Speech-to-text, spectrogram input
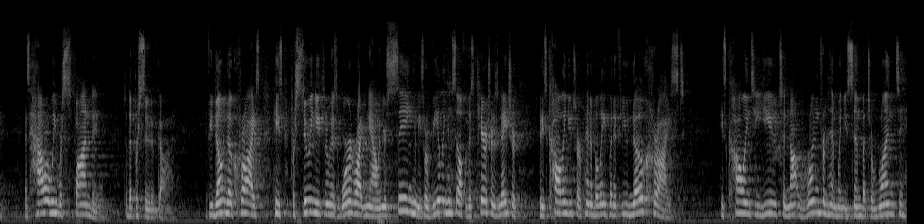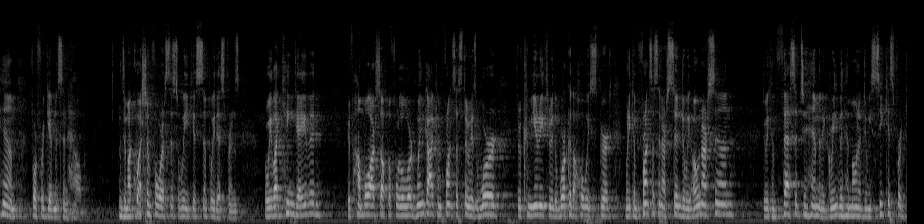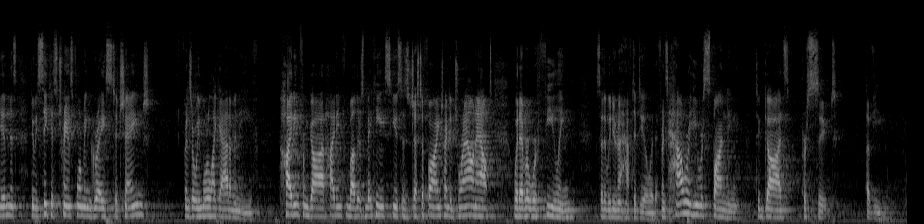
is how are we responding to the pursuit of God? If you don't know Christ, He's pursuing you through His Word right now, and you're seeing Him. He's revealing Himself of His character, and His nature, and He's calling you to repent and believe. But if you know Christ, He's calling to you to not run from Him when you sin, but to run to Him for forgiveness and help. And so, my question for us this week is simply this, friends. Are we like King David, who've humbled ourselves before the Lord? When God confronts us through His Word, through community, through the work of the Holy Spirit, when He confronts us in our sin, do we own our sin? Do we confess it to Him and agree with Him on it? Do we seek His forgiveness? Do we seek His transforming grace to change? Friends, are we more like Adam and Eve? hiding from God, hiding from others, making excuses, justifying, trying to drown out whatever we're feeling so that we do not have to deal with it. Friends, how are you responding to God's pursuit of you?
